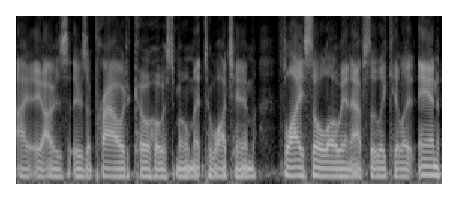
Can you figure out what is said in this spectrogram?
I, I was it was a proud co-host moment to watch him fly solo and absolutely kill it. And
